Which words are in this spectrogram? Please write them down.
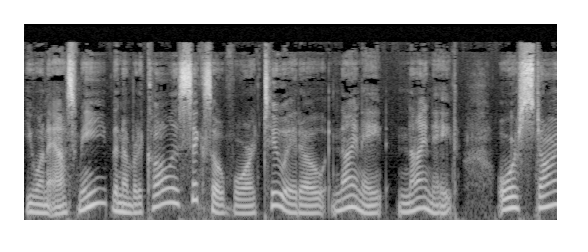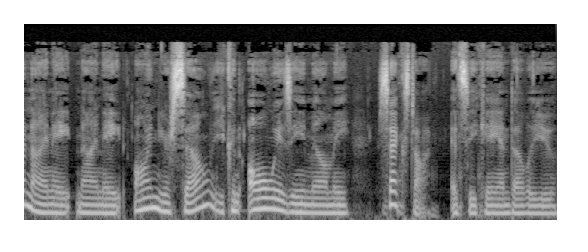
you want to ask me, the number to call is 604 280 9898 or star 9898 on your cell. You can always email me sextalk at cknw.com.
